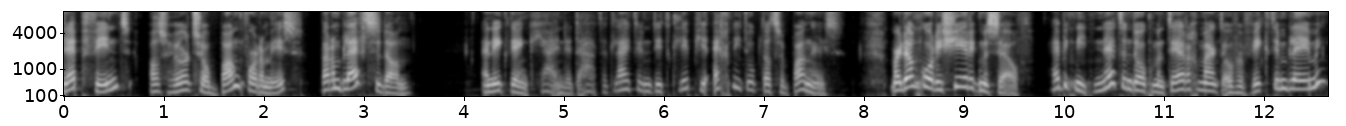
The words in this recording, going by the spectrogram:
Depp vindt, als Hurt zo bang voor hem is, waarom blijft ze dan? En ik denk, ja inderdaad, het lijkt in dit clipje echt niet op dat ze bang is. Maar dan corrigeer ik mezelf. Heb ik niet net een documentaire gemaakt over victim blaming?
